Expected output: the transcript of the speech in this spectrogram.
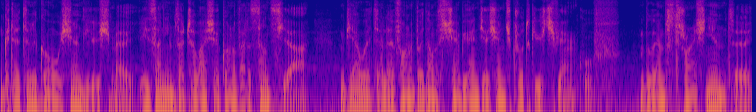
Gdy tylko usiedliśmy i zanim zaczęła się konwersacja, biały telefon wydał z siebie dziesięć krótkich dźwięków. Byłem wstrząśnięty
